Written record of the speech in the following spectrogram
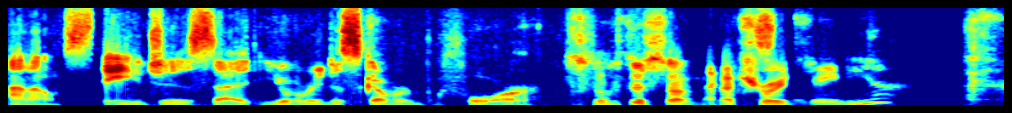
i don't know stages that you already discovered before so is this a Metroidvania?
